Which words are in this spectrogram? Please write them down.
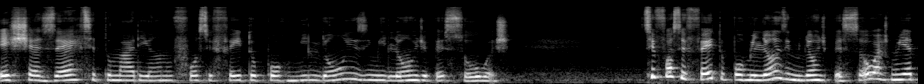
este exército mariano fosse feito por milhões e milhões de pessoas. Se fosse feito por milhões e milhões de pessoas, não ia,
